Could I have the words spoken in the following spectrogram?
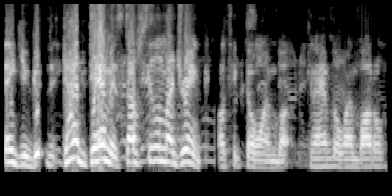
Thank you. God damn it! Stop stealing my drink. I'll take the wine bottle. Can I have the wine bottle?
